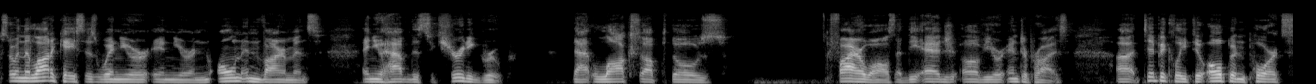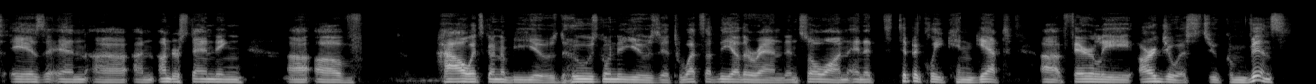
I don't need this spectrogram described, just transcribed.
So in a lot of cases, when you're in your own environments and you have the security group that locks up those firewalls at the edge of your enterprise. Uh, typically, to open ports is an uh, an understanding uh, of how it's going to be used, who's going to use it, what's at the other end, and so on. And it typically can get uh, fairly arduous to convince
